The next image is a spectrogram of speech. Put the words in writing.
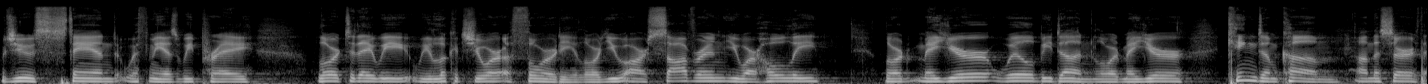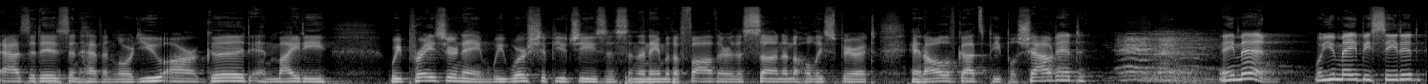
Would you stand with me as we pray? Lord, today we, we look at your authority. Lord, you are sovereign, you are holy. Lord, may your will be done. Lord, may your kingdom come on this earth as it is in heaven. Lord, you are good and mighty. We praise your name. We worship you, Jesus, in the name of the Father, the Son, and the Holy Spirit, and all of God's people. Shouted, Amen. Amen. Well, you may be seated.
